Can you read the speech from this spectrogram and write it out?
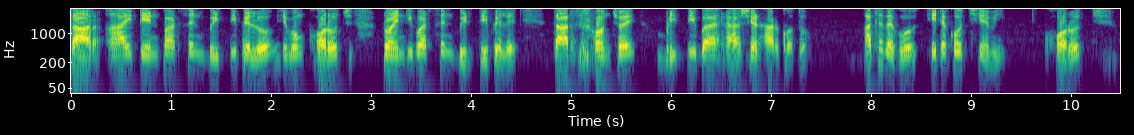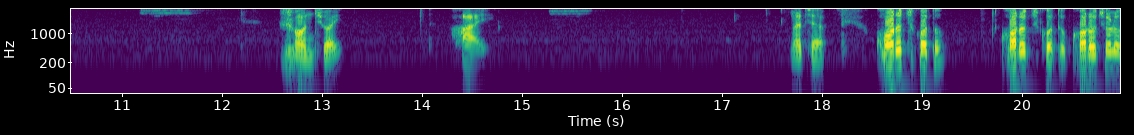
তার আয় টেন পার্সেন্ট বৃদ্ধি পেল এবং খরচ টোয়েন্টি পার্সেন্ট বৃদ্ধি পেলে তার সঞ্চয় বৃদ্ধি বা হ্রাসের হার কত? আচ্ছা দেখো, এটা করছি আমি। খরচ, সঞ্চয়, আয়। আচ্ছা খরচ কত? খরচ কত? খরচ হলো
